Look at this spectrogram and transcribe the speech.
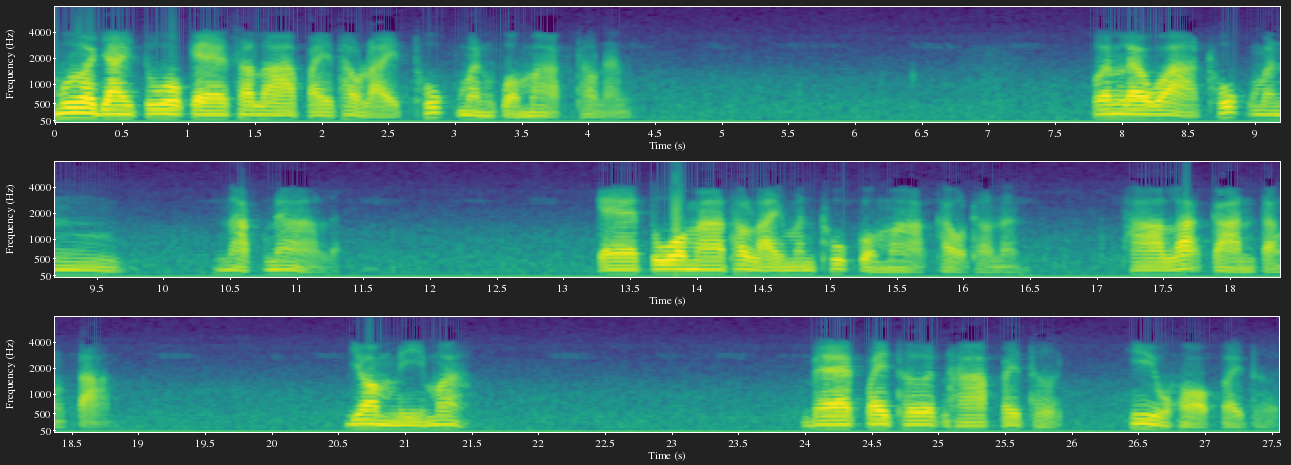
เมื่อใหญ่ตัวแก่สลาไปเท่าไหร่ ทุกมันกว่ามากเท่านั้น เพราะแล้วว่าทุกมันหนักหน้าแหละแก่ตัวมาเท่าไหร่มันทุกข์ก็มากเข้าเท่านั้น ภาละการต่าง ๆ ย่อมมีมาก แบกไปเถิดหาไปเถิด หิ้วหอบไปเถิด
